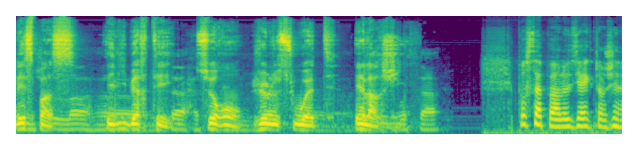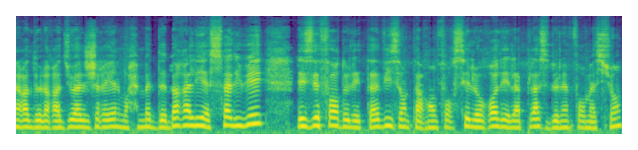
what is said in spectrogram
L'espace des libertés seront, je le souhaite, élargis. Pour sa part, le directeur général de la radio algérienne, Mohamed Barali, a salué les efforts de l'État visant à renforcer le rôle et la place de l'information.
